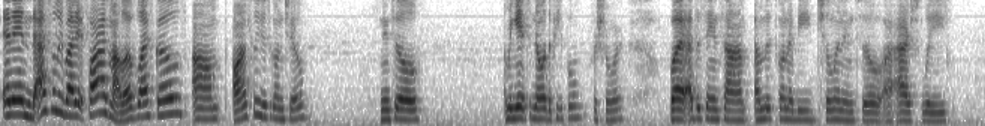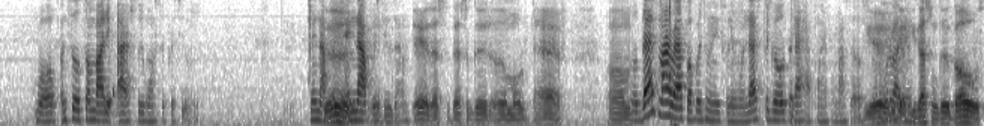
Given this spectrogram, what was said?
And then that's really about it. As far as my love life goes, um, honestly, just gonna chill until I mean getting to know other people for sure. But at the same time, I'm just gonna be chilling until I actually, well, until somebody actually wants to pursue me, and not Good. and not pursue them. Yeah, that's that's a good uh, motive to have. Um, So that's my wrap up for 2021. That's the goals that I have planned for myself. So Yeah, what you got, you? you got some good goals.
